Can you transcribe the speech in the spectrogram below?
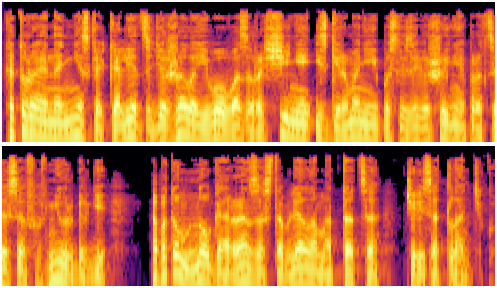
которая на несколько лет задержала его возвращение из Германии после завершения процессов в Нюрнберге, а потом много раз заставляла мотаться через Атлантику.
